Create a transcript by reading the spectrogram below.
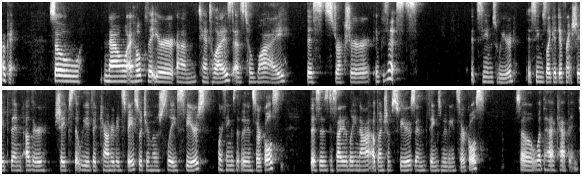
Okay, so now I hope that you're um, tantalized as to why this structure exists. It seems weird. It seems like a different shape than other shapes that we've encountered in space, which are mostly spheres or things that move in circles. This is decidedly not a bunch of spheres and things moving in circles. So what the heck happened?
